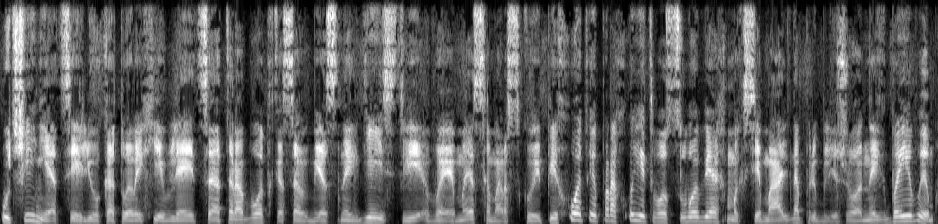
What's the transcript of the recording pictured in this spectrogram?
Учения, целью которых является отработка совместных действий действий ВМС и морской пехоты проходит в условиях максимально приближенных к боевым.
